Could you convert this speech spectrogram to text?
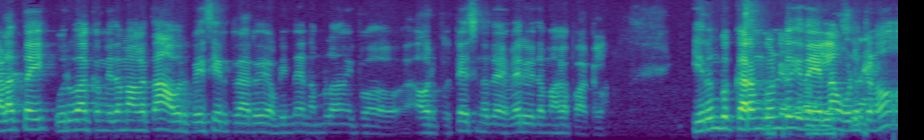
களத்தை உருவாக்கும் விதமாகத்தான் அவர் பேசியிருக்கிறாரு அப்படின்னு நம்மளும் இப்போ அவர் பேசினதை வேறு விதமாக பார்க்கலாம். இரும்பு கரம் கொண்டு இதையெல்லாம் ஒடுக்கணும்.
